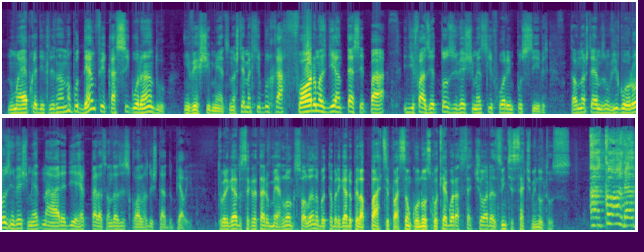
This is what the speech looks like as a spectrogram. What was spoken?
Numa época de crise, nós não podemos ficar segurando investimentos. Nós temos que buscar formas de antecipar e de fazer todos os investimentos que forem possíveis. Então, nós temos um vigoroso investimento na área de recuperação das escolas do estado do Piauí. Muito obrigado, secretário Merlong Solano. Muito obrigado pela participação conosco aqui agora às 7 horas e 27 minutos. Acorda,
